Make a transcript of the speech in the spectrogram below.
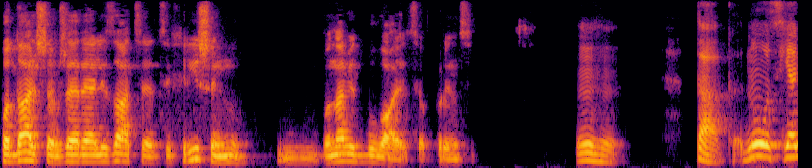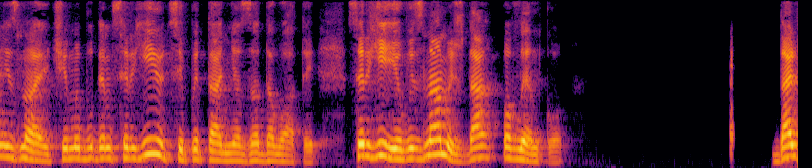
подальша вже реалізація цих рішень ну, вона відбувається, в принципі. Угу. Так, ну ось я не знаю, чи ми будемо Сергію ці питання задавати. Сергію, ви з нами ж, да, Павленко? Далі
